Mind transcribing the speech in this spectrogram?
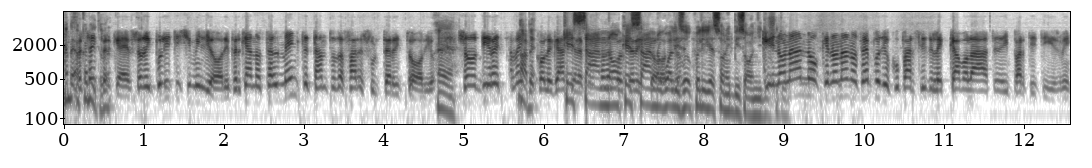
Eh beh, capito. perché? Sono i politici migliori, perché hanno talmente tanto da fare sul territorio. Eh. Sono direttamente Vabbè, collegati che alle persone sanno, che sanno quali sono quelli che sono i bisogni. che non, hanno, che non hanno tempo di occuparsi delle cavolate, dei partitismi.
